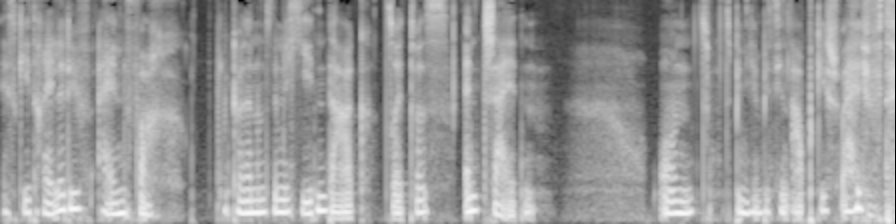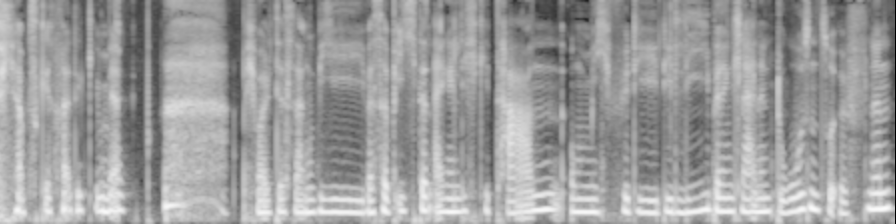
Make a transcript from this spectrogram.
Es geht relativ einfach. Wir können uns nämlich jeden Tag zu etwas entscheiden. Und jetzt bin ich ein bisschen abgeschweift. Ich habe es gerade gemerkt. Ich wollte sagen, wie, was habe ich denn eigentlich getan, um mich für die, die Liebe in kleinen Dosen zu öffnen?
